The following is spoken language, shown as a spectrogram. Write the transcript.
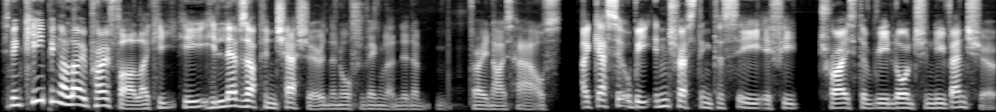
he's been keeping a low profile. Like he he he lives up in Cheshire in the north of England in a very nice house. I guess it will be interesting to see if he tries to relaunch a new venture.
